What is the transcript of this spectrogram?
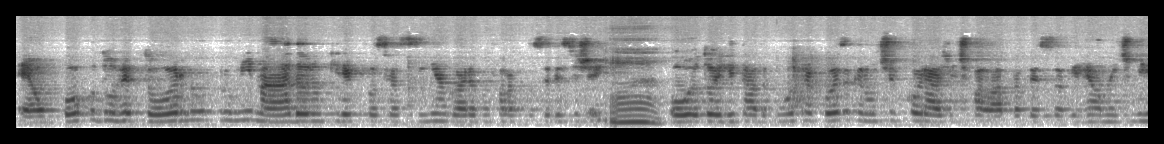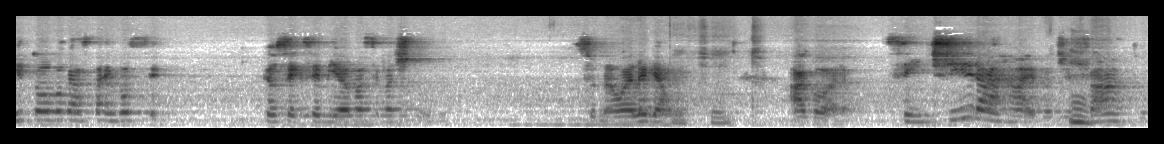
é um pouco do retorno pro mimado. Eu não queria que fosse assim, agora eu vou falar com você desse jeito. Uhum. Ou eu tô irritada com outra coisa que eu não tive coragem de falar para a pessoa que realmente me irritou, eu vou gastar em você. Porque eu sei que você me ama acima de tudo. Isso não é legal. Perfeito. Agora, sentir a raiva de uhum. fato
